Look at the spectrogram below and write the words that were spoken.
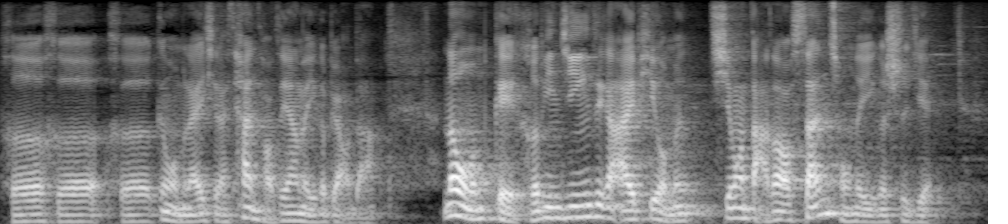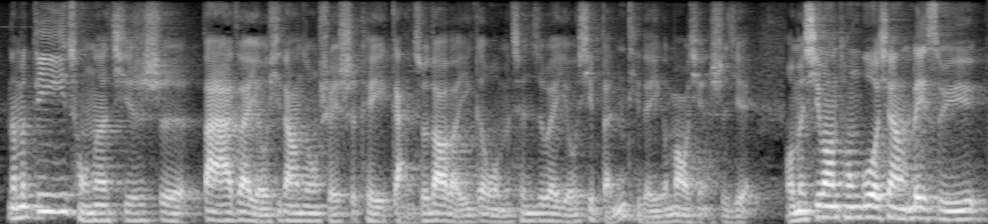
和和和跟我们来一起来探讨这样的一个表达。那我们给和平精英这个 IP，我们希望打造三重的一个世界。那么第一重呢，其实是大家在游戏当中随时可以感受到的一个我们称之为游戏本体的一个冒险世界。我们希望通过像类似于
